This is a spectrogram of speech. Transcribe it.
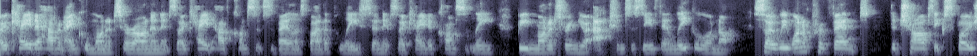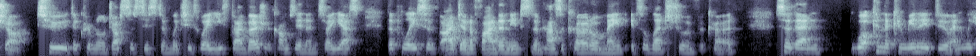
okay to have an ankle monitor on and it's okay to have constant surveillance by the police and it's okay to constantly be monitoring your actions to see if they're legal or not. So we want to prevent the child's exposure to the criminal justice system, which is where youth diversion comes in. And so, yes, the police have identified an incident has occurred or made it's alleged to have occurred. So then, what can the community do? And we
